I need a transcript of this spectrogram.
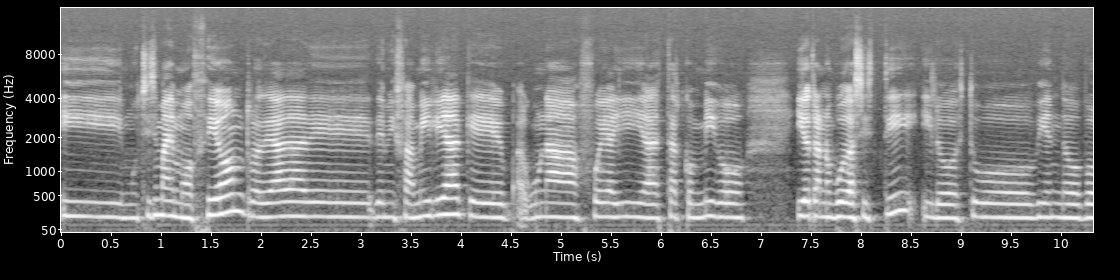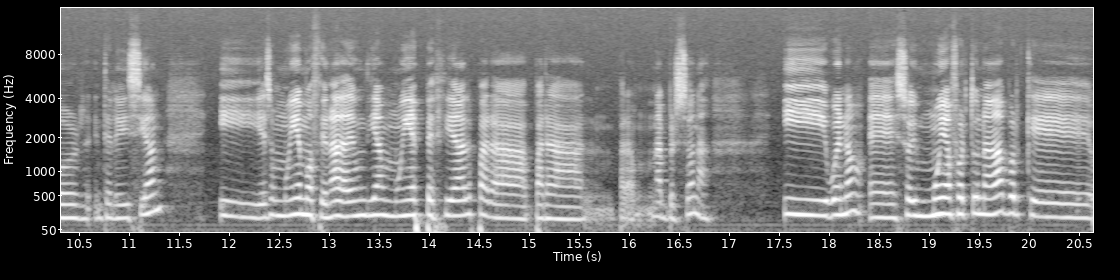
y muchísima emoción, rodeada de, mi familia, que alguna fue allí a estar conmigo y otra no pudo asistir y lo estuvo viendo por en televisión. Y eso muy emocionada, es un día muy especial para, para, para una persona. Y bueno, eh, soy muy afortunada porque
